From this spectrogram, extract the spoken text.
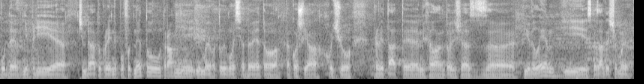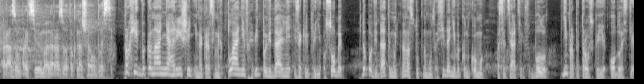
буде в Дніпрі чемпіонат України по футнету у травні, і ми готуємося до цього. Також я хочу привітати Михайла Анатолійовича з е, ювілеєм і сказати, що ми разом працюємо на розвиток нашої області. Про хід виконання рішень і накреслених планів відповідальні і закріплені особи доповідатимуть на наступному засіданні виконкому Асоціації футболу Дніпропетровської області.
